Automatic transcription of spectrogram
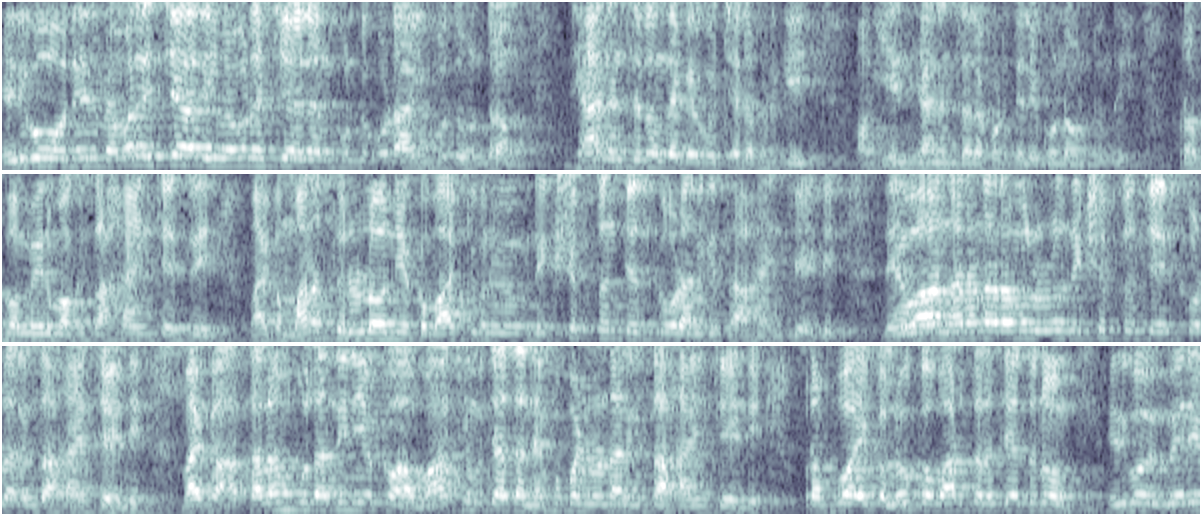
ఇదిగో నేను మెమరైజ్ చేయాలి మెమరైజ్ చేయాలి అనుకుంటూ కూడా ఆగిపోతూ ఉంటాం. ధ్యానించడం దగ్గరకు వచ్చేటప్పటికి మాకు ఏం ధ్యానించాలో కూడా తెలియకుండా ఉంటుంది. ప్రభు మీరు మాకు సహాయం చేసి మా యొక్క మనసులలోని యొక్క వాక్యమును మేము నిక్షిప్తం చేసుకోవడానికి సహాయం చేయండి. దేవా నరనరములలో నిక్షిప్తం చేసుకోవడానికి సహాయం చేయండి. మా యొక్క తలంపులన్నీ నీ యొక్క వాక్యము చేత నింపబడి ఉండడానికి సహాయం చేయండి. ప్రభు ఆ యొక్క లోక వార్తల చేతను ఇదిగో వేరే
